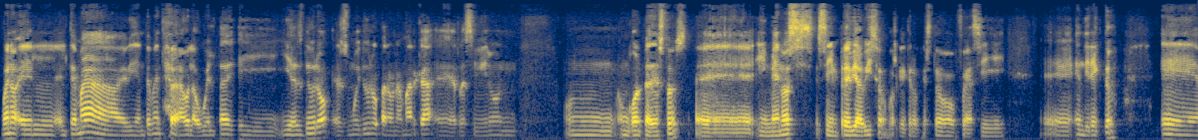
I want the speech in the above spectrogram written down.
Bueno, el, tema evidentemente ha dado la vuelta y, es duro, es muy duro para una marca eh, recibir un, golpe de estos eh, y menos sin previo aviso, porque creo que esto fue así en directo. Eh,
